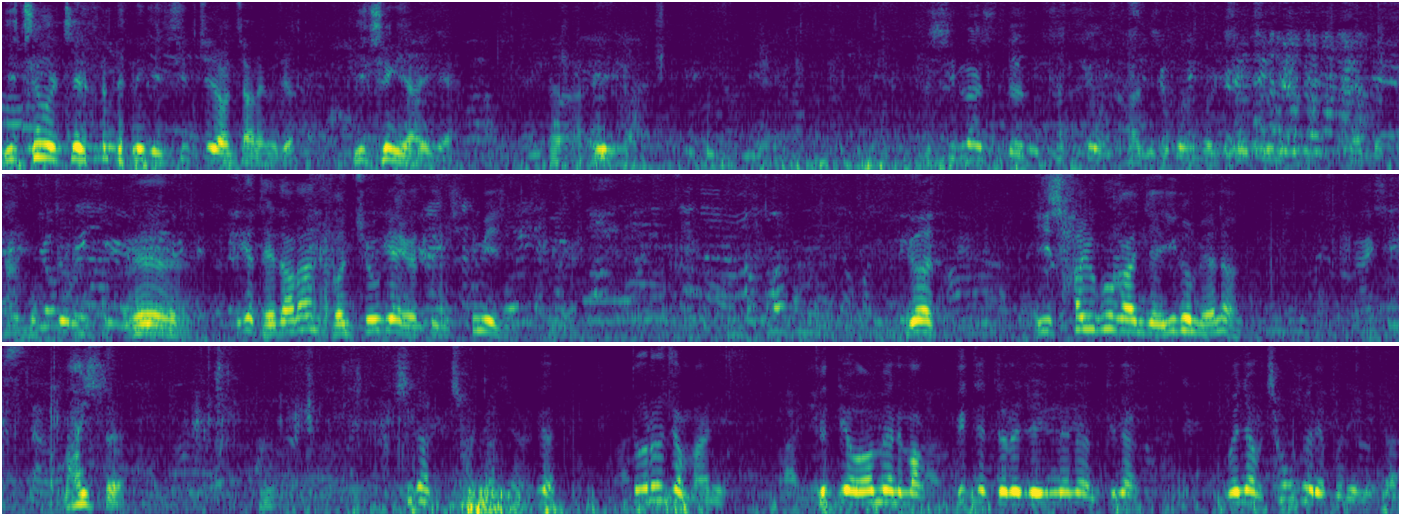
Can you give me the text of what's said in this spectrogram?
2층을 지난다는 게 쉽지 않잖아요, 그죠? 2층이야 이게. 야, 이, 신라 시대 탑도 거, 7층 다 목조로 했었고. 예, 이게 대단한 건축의 어떤 힘이죠. 이게. 이거 이 살구가 이제 익으면은 맛있어. 맛있어요. 응? 키가 작아지나? 이거 떨어져 많이. 그때 오면은 막 밑에 떨어져 있면은 그냥 왜냐면 청소를 해버리니까.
